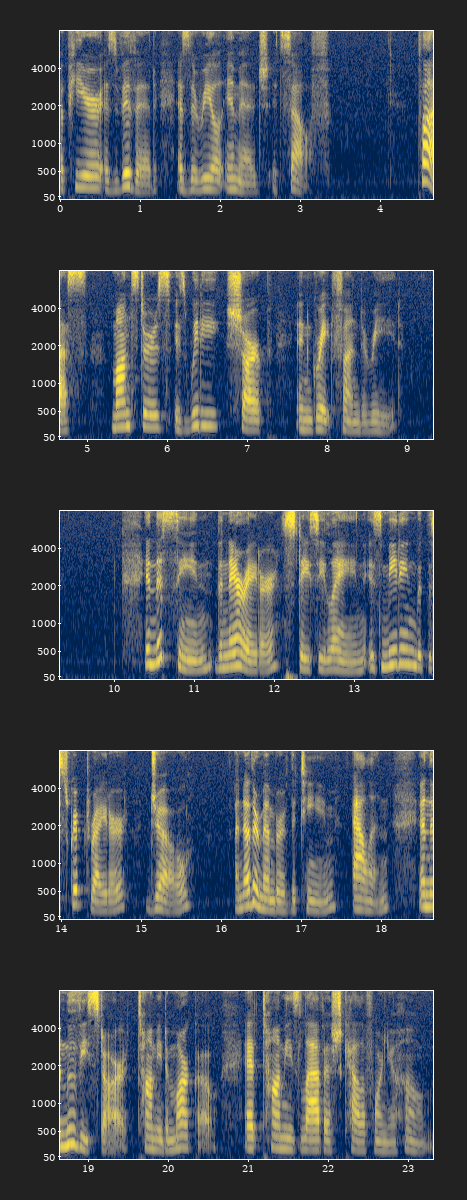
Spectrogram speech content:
appear as vivid as the real image itself. Plus, Monsters is witty, sharp, and great fun to read. In this scene, the narrator, Stacy Lane, is meeting with the scriptwriter, Joe, another member of the team, Alan, and the movie star, Tommy DeMarco, at Tommy's lavish California home.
